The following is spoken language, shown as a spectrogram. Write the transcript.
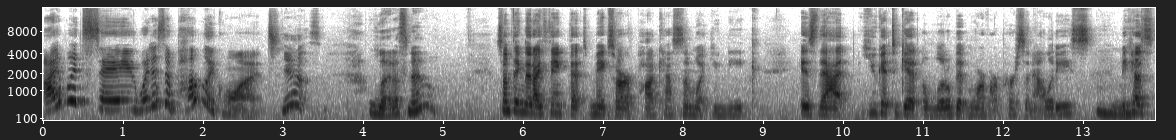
I would say, what does the public want? Yes. Let us know. Something that I think that makes our podcast somewhat unique is that you get to get a little bit more of our personalities mm-hmm. because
